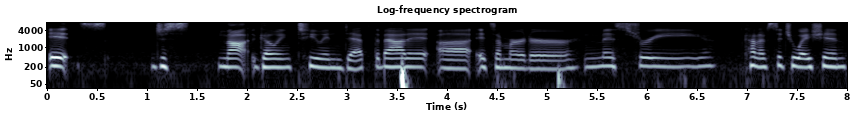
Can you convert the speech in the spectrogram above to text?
it's just not going too in depth about it. Uh, it's a murder mystery kind of situation,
